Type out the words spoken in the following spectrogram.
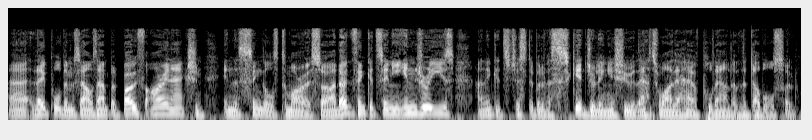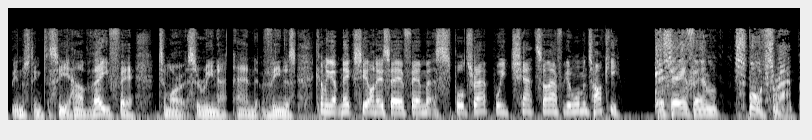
uh, they pulled themselves out. But both are in action in the singles tomorrow. So I don't think it's any injuries. I think it's just a bit of a scheduling issue. That's why they have pulled out of the doubles. So it'll be interesting to see how they fare tomorrow. Serena and Venus coming up next. Here on SAFM Sports Wrap, we chat South African women's hockey. SAFM Sports Wrap.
